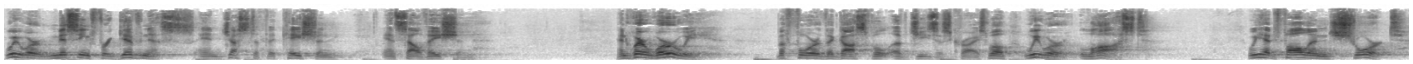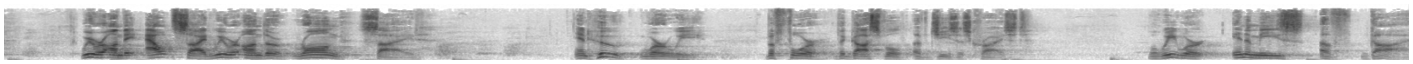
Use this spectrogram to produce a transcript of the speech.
We were missing forgiveness and justification and salvation. And where were we before the gospel of Jesus Christ? Well, we were lost. We had fallen short. We were on the outside. We were on the wrong side. And who were we before the gospel of Jesus Christ? Well, we were enemies of God.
